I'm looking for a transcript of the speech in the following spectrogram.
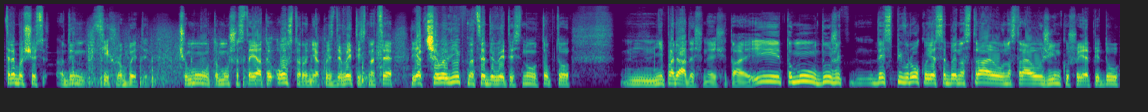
треба щось один фіг робити. Чому? Тому що стояти осторонь, якось дивитись на це, як чоловік на це дивитись, ну тобто м, непорядочно, я вважаю. І тому дуже десь півроку я себе настраював, настраював жінку, що я піду.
